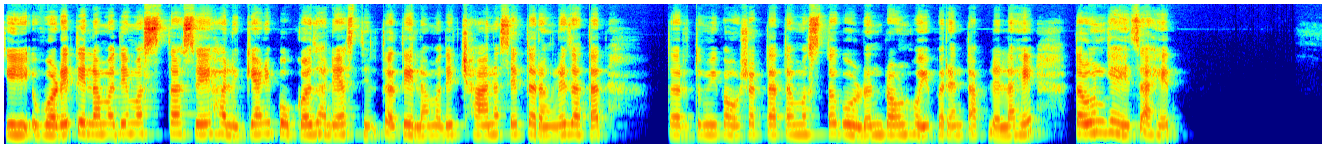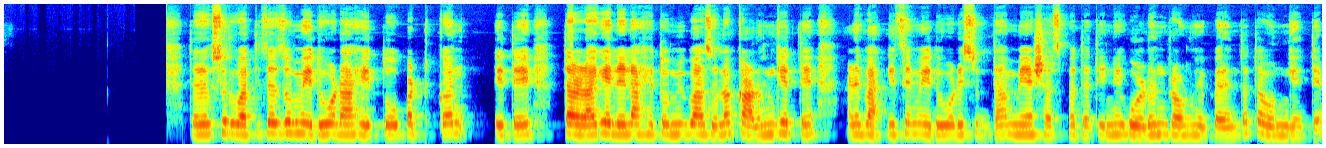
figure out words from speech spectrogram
की वडे तेलामध्ये मस्त असे हलके आणि पोकळ झाले असतील तर तेलामध्ये छान असे तरंगले जातात. तर तुम्ही पाहू शकता आता मस्त गोल्डन ब्राऊन होईपर्यंत आपल्याला हे तळून घ्यायचं आहे. तर सुरुवातीचा जो मेदूवडा आहे तो पटकन येथे तळला गेलेला आहे तो मी बाजूला काढून घेते आणि बाकीचे मेदूवडेसुद्धा मी अशाच पद्धतीने गोल्डन ब्राऊन होईपर्यंत तळून घेते.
